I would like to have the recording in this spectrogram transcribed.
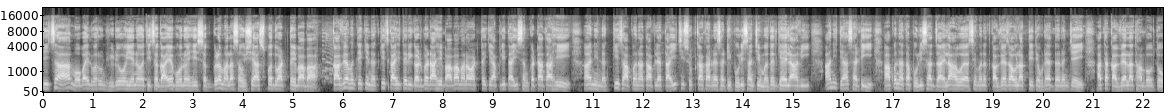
तिचा मोबाईलवरून व्हिडिओ येणं तिचं गायब होणं हे सगळं मला संशयास्पद वाटतंय बाबा. काव्या म्हणते की नक्कीच काहीतरी गडबड आहे. बाबा मला वाटतंय की आपली ताई संकटात आहे. आणि नक्कीच आपण आता आपल्या ताईची सुटका करण्यासाठी पोलिसांची मदत घ्यायला हवी. आणि त्यासाठी आपण आता पोलिसात जायला हवं असे म्हणत काव्या जाऊ लागते तेवढ्यात धनंजय आता काव्याला थांबवतो.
